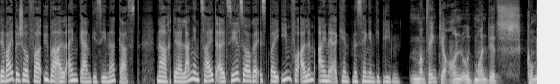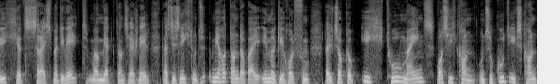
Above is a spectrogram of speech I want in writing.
Der Weihbischof war überall ein gern gesehener Gast. Nach der langen Zeit als Seelsorger ist bei ihm vor allem eine Erkenntnis hängen geblieben. Man fängt ja an und meint, jetzt komme ich, jetzt reißt mir die Welt. Man merkt dann sehr schnell, dass das nicht. Und mir hat dann dabei immer geholfen, dass ich gesagt habe, ich tu meins, was ich kann und so gut ich's kann,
